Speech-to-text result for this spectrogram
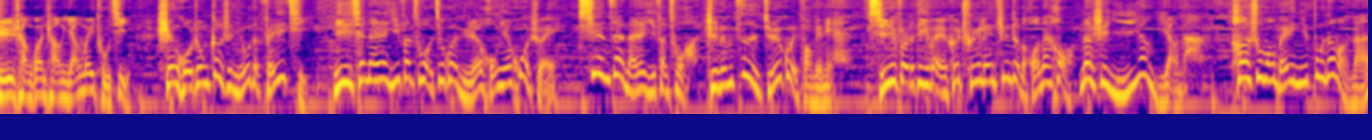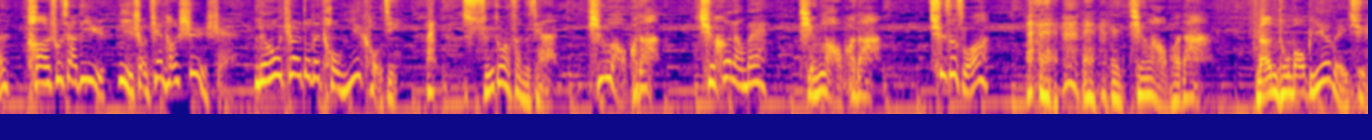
职场官场扬眉吐气，生活中更是牛的飞起。以前男人一犯错就怪女人红颜祸水，现在男人一犯错只能自觉跪方便面。媳妇儿的地位和垂帘听政的皇太后那是一样一样的。他说往北你不能往南，他说下地狱你上天堂试试。聊天都得统一口径。哎，随多少份子钱？听老婆的。去喝两杯？听老婆的。去厕所？哎哎，听老婆的。男同胞别委屈。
